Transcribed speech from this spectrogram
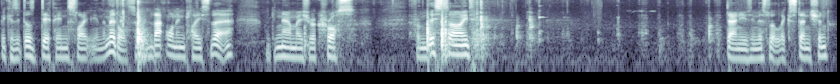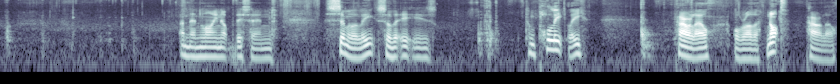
because it does dip in slightly in the middle. So with that one in place there, we can now measure across from this side down using this little extension and then line up this end similarly so that it is completely parallel, or rather not parallel,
